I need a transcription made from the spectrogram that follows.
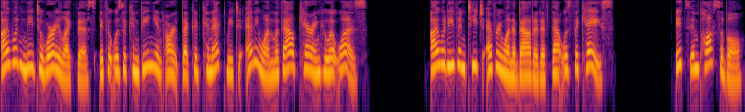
I wouldn't need to worry like this if it was a convenient art that could connect me to anyone without caring who it was. I would even teach everyone about it if that was the case. It's impossible.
